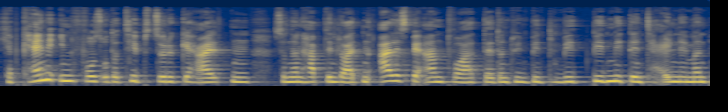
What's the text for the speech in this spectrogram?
ich habe keine Infos oder Tipps zurückgehalten, sondern habe den Leuten alles beantwortet und bin mit, mit, bin mit den Teilnehmern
